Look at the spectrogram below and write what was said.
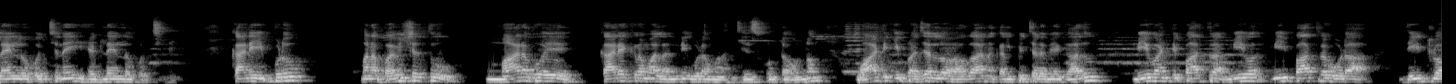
లైన్లోకి వచ్చినాయి హెడ్ లైన్లోకి వచ్చినాయి. కానీ ఇప్పుడు మన భవిష్యత్తు మారబోయే కార్యక్రమాలన్నీ కూడా మనం చేసుకుంటా ఉన్నాం. వాటికి ప్రజల్లో అవగాహన కల్పించడమే కాదు మీ వంటి పాత్ర మీ మీ పాత్ర కూడా దీంట్లో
